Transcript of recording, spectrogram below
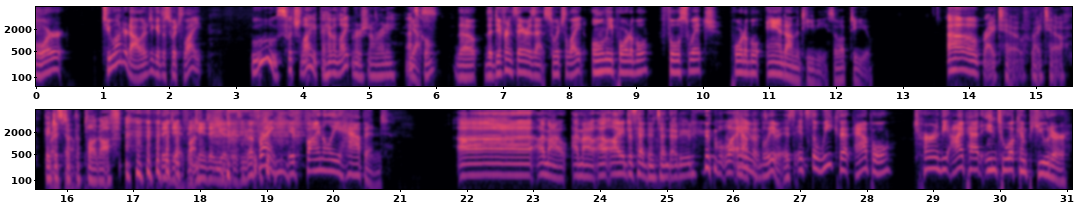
Or $200 to get the Switch Lite. Ooh, Switch Lite. They have a light version already. That's yes. cool. The the difference there is that Switch Lite only portable, full Switch, portable, and on the TV. So up to you. Oh, righto, righto. They just took the plug off. They did. they changed that USB C. But Frank, it finally happened. Uh, I'm out. I'm out. I, I just had Nintendo, dude. what I can't even happened? believe it. It's it's the week that Apple turned the iPad into a computer.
